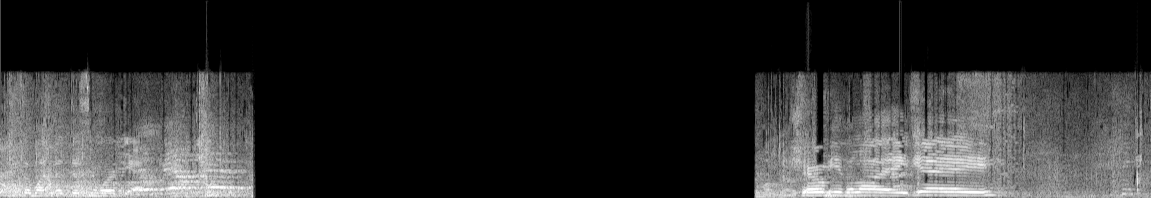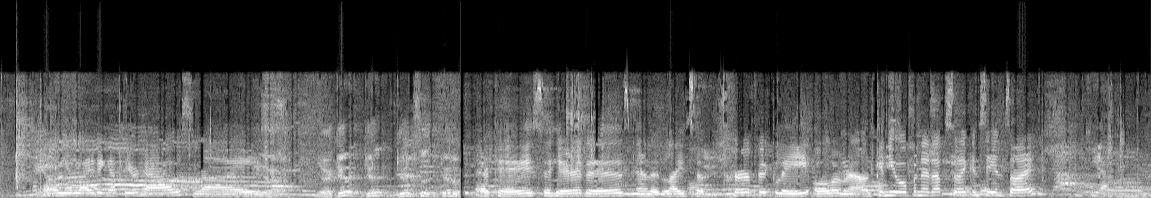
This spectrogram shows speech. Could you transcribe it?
The one that doesn't work yet. Show me the light, yay! Oh, you're lighting up your house, nice. Yeah, yeah, get it, get it, get it, get it. Okay, so here it is, and it lights up perfectly all around. Can you open it up so I can see inside? Yeah.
